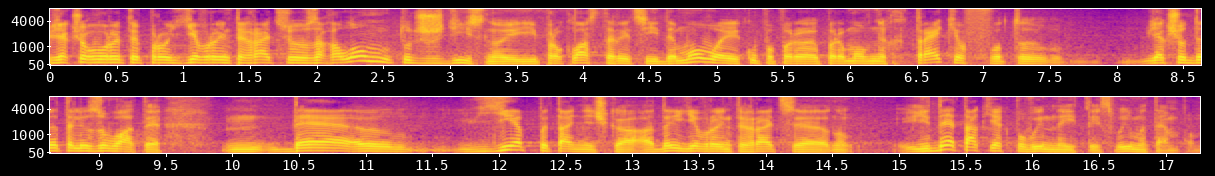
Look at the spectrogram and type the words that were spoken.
якщо говорити про євроінтеграцію загалом, тут ж дійсно і про кластери ці йде мова, і купа перемовних треків. От е, якщо деталізувати, де е, є питаннячка, а де євроінтеграція ну, йде так, як повинна йти своїми темпами.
